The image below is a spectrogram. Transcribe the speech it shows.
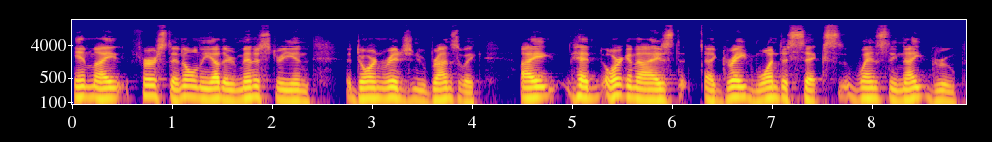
In my first and only other ministry in Dorn Ridge, New Brunswick, I had organized a grade one to six Wednesday night group,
